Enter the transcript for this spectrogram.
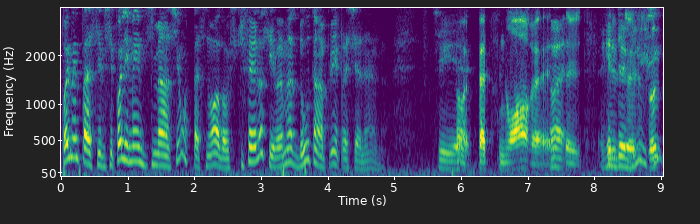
Pas même pas, c'est pas les mêmes dimensions de patinoire. Donc, ce qu'il fait là, c'est vraiment d'autant plus impressionnant. C'est euh, patinoire, euh, rythme de, vie aussi.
